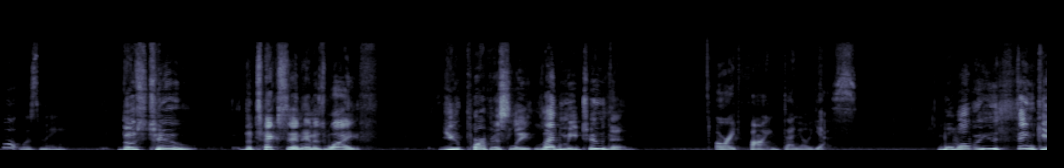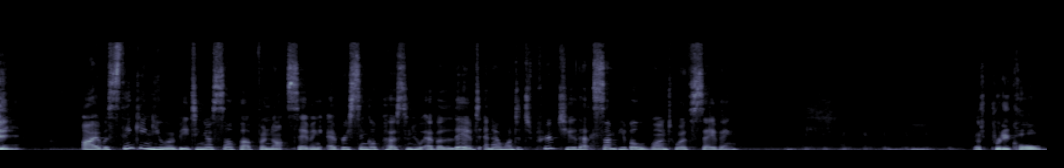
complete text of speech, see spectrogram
What was me? Those two. The Texan and his wife. You purposely led me to them. All right, fine, Daniel, yes. Well, what were you thinking? I was thinking you were beating yourself up for not saving every single person who ever lived, and I wanted to prove to you that some people weren't worth saving. That's pretty cold.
